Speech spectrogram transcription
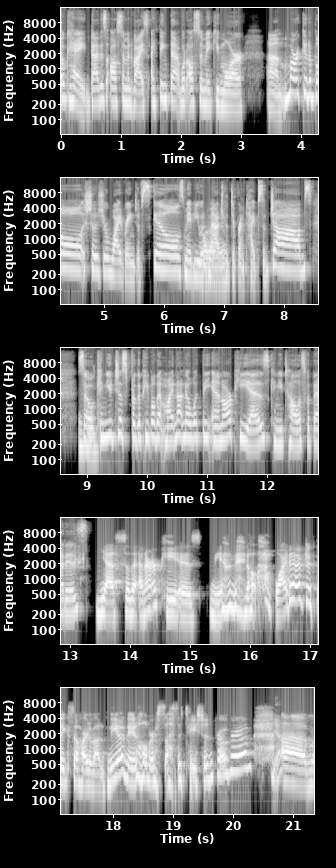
Okay, that is awesome advice. I think that would also make you more um, marketable, shows your wide range of skills. Maybe you would right. match with different types of jobs. So, mm-hmm. can you just, for the people that might not know what the NRP is, can you tell us what that is? Yes. So, the NRP is neonatal. Why do I have to think so hard about it? Neonatal resuscitation program. Yeah. Um,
